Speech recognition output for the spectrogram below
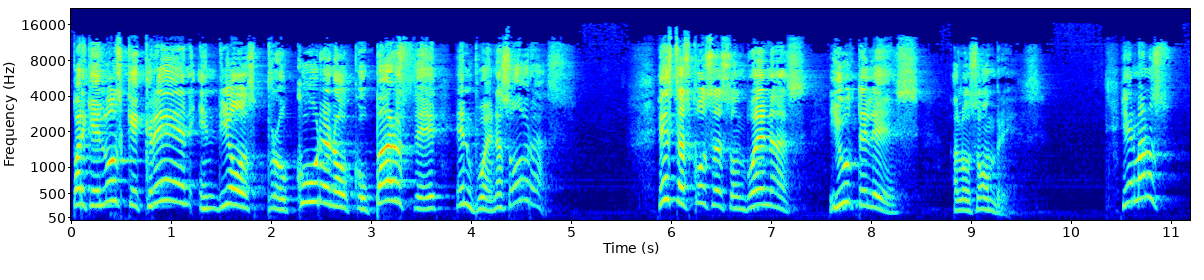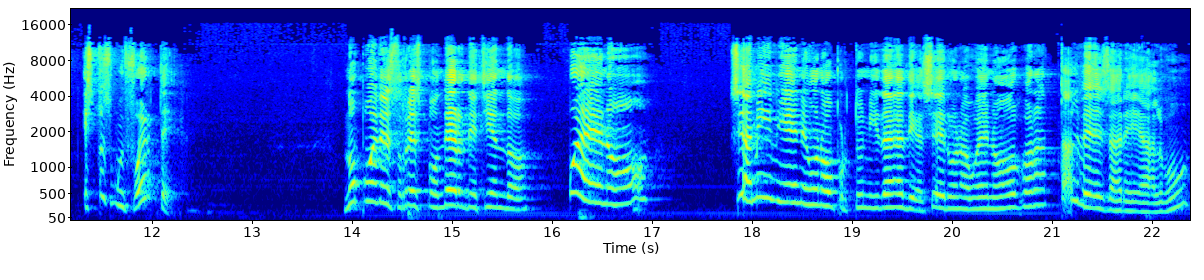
para que los que creen en Dios procuren ocuparse en buenas obras. Estas cosas son buenas y útiles a los hombres. Y hermanos, esto es muy fuerte. No puedes responder diciendo, bueno, si a mí viene una oportunidad de hacer una buena obra, tal vez haré algo.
